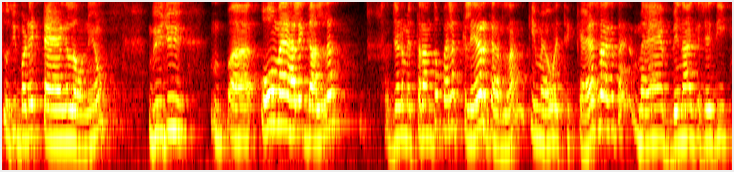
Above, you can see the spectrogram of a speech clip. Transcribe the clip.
ਤੁਸੀਂ ਬੜੇ ਟੈਗ ਲਾਉਨੇ ਹੋ। ਵੀ ਜੀ ਉਹ ਮੈਂ ਹਲੇ ਗੱਲ ਸੱਜਣ ਮਿੱਤਰਾਂ ਤੋਂ ਪਹਿਲਾਂ ਕਲੀਅਰ ਕਰ ਲਾਂ ਕਿ ਮੈਂ ਉਹ ਇੱਥੇ ਕਹਿ ਸਕਦਾ। ਮੈਂ ਬਿਨਾਂ ਕਿਸੇ ਦੀ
